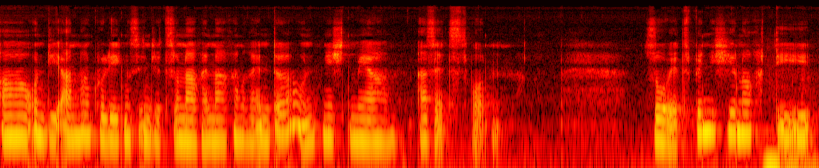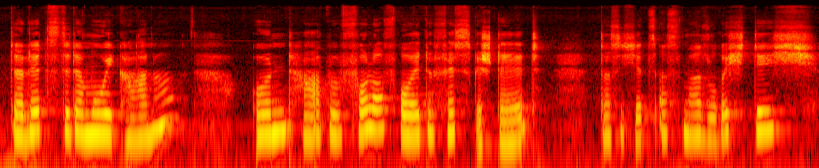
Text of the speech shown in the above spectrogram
äh, und die anderen Kollegen sind jetzt so nach und nach in Rente und nicht mehr ersetzt worden. So, jetzt bin ich hier noch die, der letzte der Mohikaner und habe voller Freude festgestellt, dass ich jetzt erstmal so richtig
